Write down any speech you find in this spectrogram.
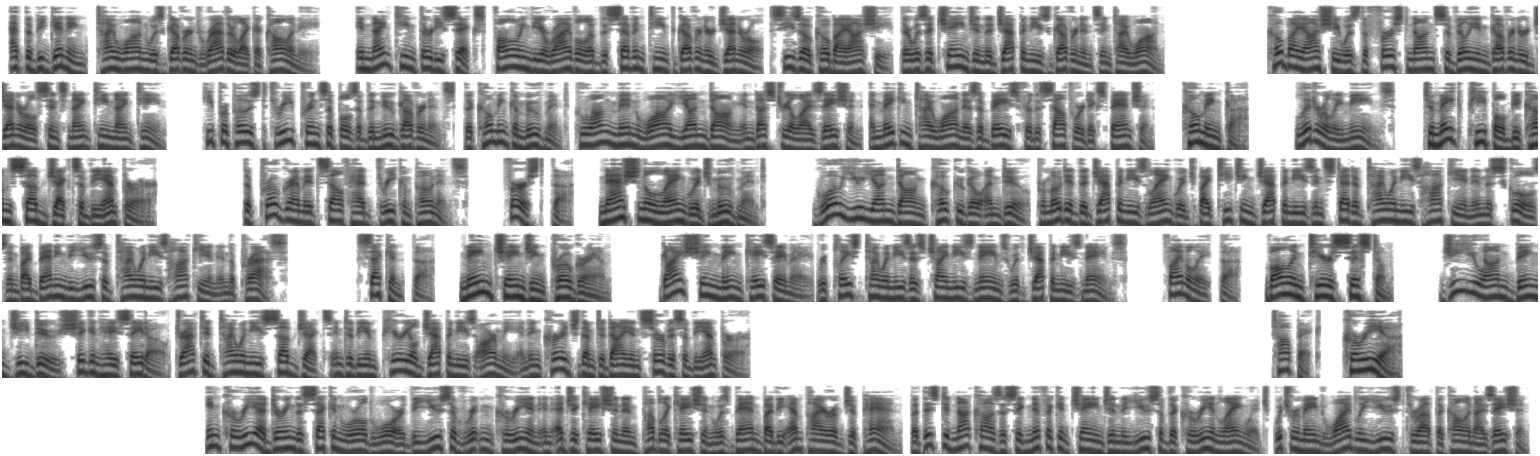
At the beginning, Taiwan was governed rather like a colony. In 1936, following the arrival of the 17th Governor-General, Seizo Kobayashi, there was a change in the Japanese governance in Taiwan. Kobayashi was the first non-civilian Governor-General since 1919. He proposed three principles of the new governance, the Kominka movement, Huang Min Hua Yun Dong industrialization, and making Taiwan as a base for the southward expansion. Kominka literally means, to make people become subjects of the emperor. The program itself had three components. First, the national language movement Guo Yu Yun Dong Kokugo Undō promoted the Japanese language by teaching Japanese instead of Taiwanese Hokkien in the schools and by banning the use of Taiwanese Hokkien in the press. Second, the name-changing program Gai Xing Ming Kaiseimei replaced Taiwanese as Chinese names with Japanese names. Finally, the volunteers system Ji Yuan Bing Ji Du Shiganhei Seido drafted Taiwanese subjects into the Imperial Japanese Army and encouraged them to die in service of the emperor. Korea In Korea during the Second World War the use of written Korean in education and publication was banned by the Empire of Japan, but this did not cause a significant change in the use of the Korean language, which remained widely used throughout the colonization.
